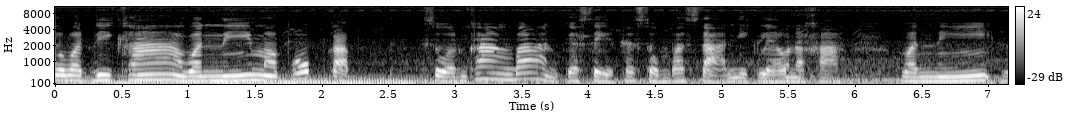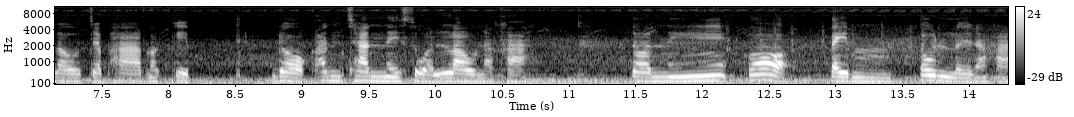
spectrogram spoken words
สวัสดีค่ะ วันนี้มาพบกับสวนข้างบ้านเกษตรผสมผสานอีกแล้วนะคะ วันนี้เราจะพามาเก็บดอกอัญชันในสวนเรานะคะ ตอนนี้ก็เต็มต้นเลยนะคะ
